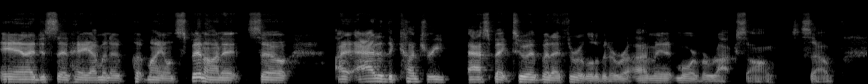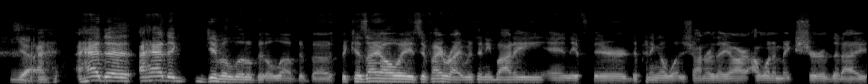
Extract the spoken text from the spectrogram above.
And I just said, hey, I'm going to put my own spin on it. So I added the country aspect to it, but I threw a little bit of I made it more of a rock song. So yeah, I, I, had to I had to give a little bit of love to both because I always if I write with anybody and if they're depending on what genre they are, I want to make sure that I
